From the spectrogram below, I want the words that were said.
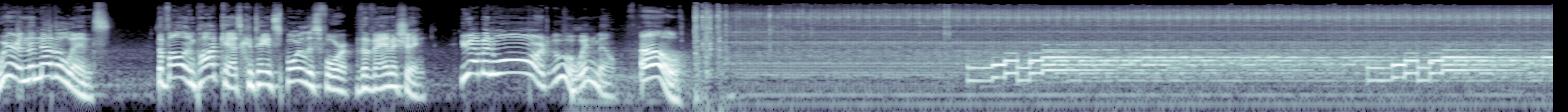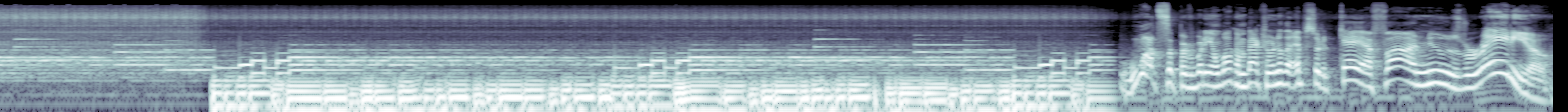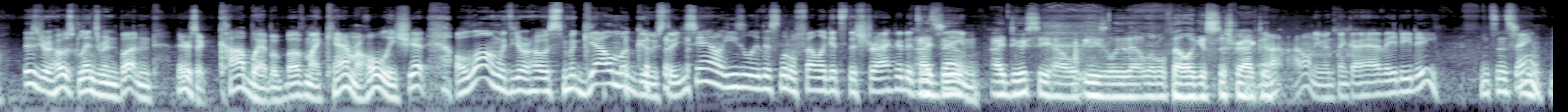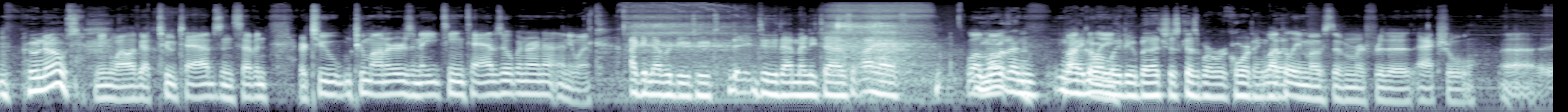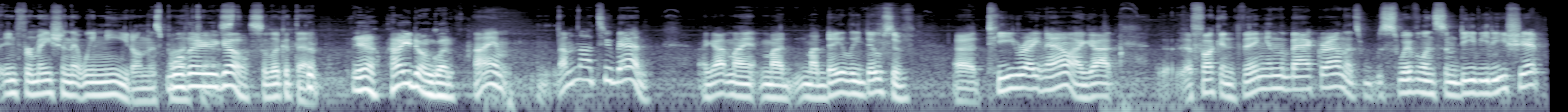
We're in the Netherlands. The following podcast contains spoilers for The Vanishing. You have been warned. Ooh, a windmill. Oh, what's up, everybody, and welcome back to another episode of KFR News Radio. This is your host, Glenjamin Button. There's a cobweb above my camera. Holy shit. Along with your host, Miguel Magusto. You see how easily this little fella gets distracted? It's I insane. do. I do see how easily that little fella gets distracted. I I don't even think I have ADD. It's insane. Hmm. Who knows? Meanwhile, I've got two tabs and seven, or two two monitors and 18 tabs open right now. Anyway, I could never do two, do that many tabs. I have well, more mo- than I normally do, but that's just because we're recording. but- Luckily, most of them are for the actual uh, information that we need on this podcast. Well, there you go. So look at that. yeah. How you doing, Glenn? I am. I'm not too bad. I got my my my daily dose of uh, tea right now. I got a fucking thing in the background that's swiveling some DVD shit.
